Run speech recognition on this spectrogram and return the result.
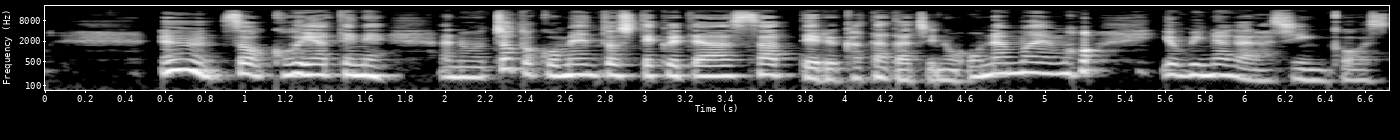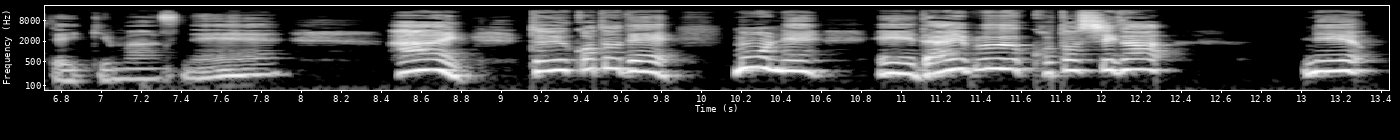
う。うん、そう、こうやってね、あの、ちょっとコメントしてくださってる方たちのお名前も 呼びながら進行していきますね。はい。ということで、もうね、えー、だいぶ今年が、ね、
